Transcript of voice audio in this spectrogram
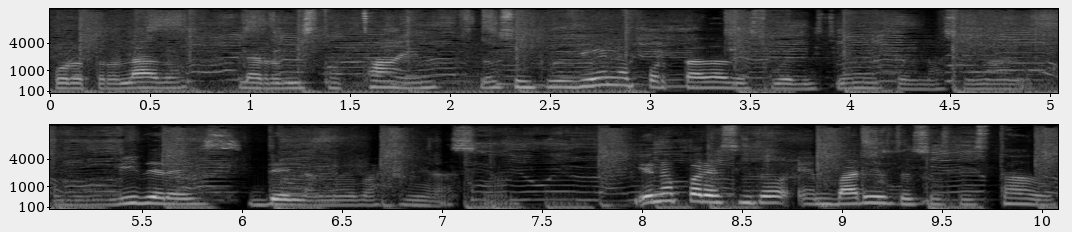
Por otro lado, la revista Time los incluyó en la portada de su edición internacional como líderes de la nueva generación y han aparecido en varios de sus listados,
